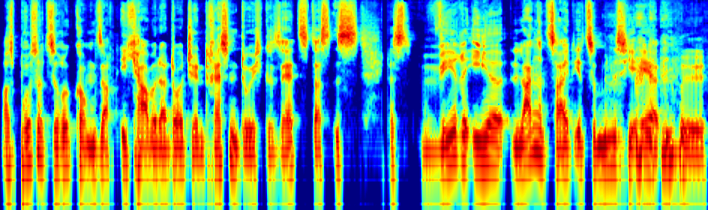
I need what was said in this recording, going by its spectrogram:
aus Brüssel zurückkommt und sagt, ich habe da deutsche Interessen durchgesetzt, das ist, das wäre ihr lange Zeit ihr zumindest hier eher übel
